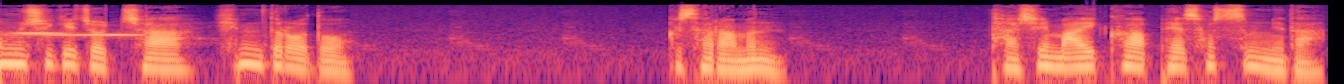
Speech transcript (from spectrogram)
숨쉬기조차 힘들어도 그 사람은 다시 마이크 앞에 섰습니다.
